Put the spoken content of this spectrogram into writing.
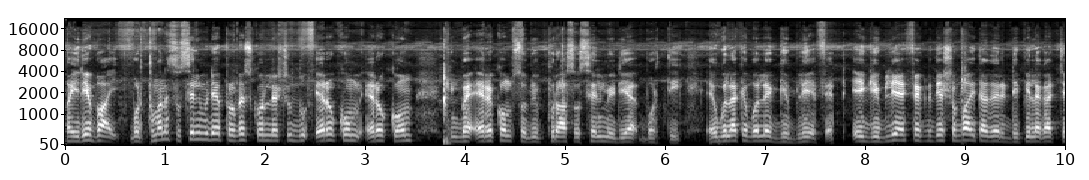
বাইরে ভাই, বর্তমানে সোশ্যাল মিডিয়ায় প্রবেশ করলে শুধু এরকম এরকম কিংবা এরকম ছবি পুরা সোশ্যাল মিডিয়া ভর্তি। এগুলাকে বলে গিবলি এফেক্ট এই গিবলি এফেক্ট দিয়ে সবাই তাদের ডিপি লাগাচ্ছে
